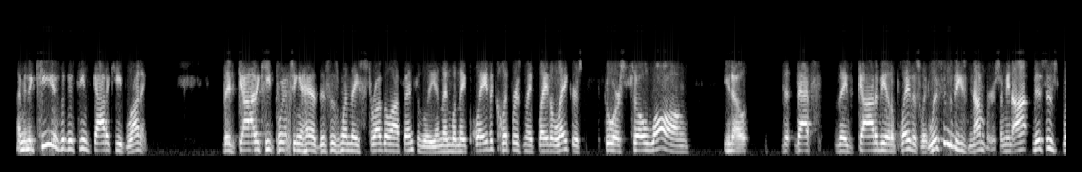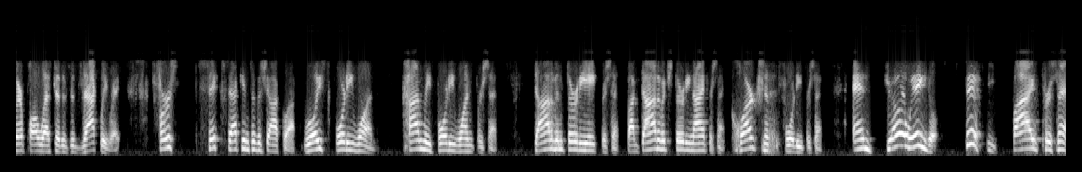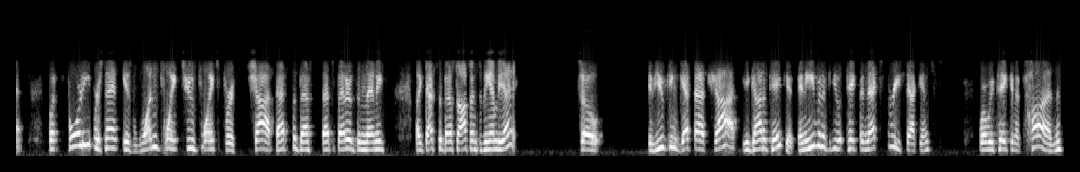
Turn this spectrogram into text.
I mean, the key is that this team's got to keep running. They've got to keep pushing ahead. This is when they struggle offensively. And then when they play the Clippers and they play the Lakers, who are so long, you know, th- that's they've got to be able to play this way. Listen to these numbers. I mean, uh, this is where Paul Westhead is exactly right. First six seconds of the shot clock. Royce 41, Conley 41%, Donovan 38%, Bogdanovich 39%, Clarkson 40%, and Joe Ingles 55%. But 40% is 1.2 points per shot. That's the best. That's better than any, like that's the best offense in the NBA. So if you can get that shot, you got to take it. And even if you take the next three seconds where we've taken a ton,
